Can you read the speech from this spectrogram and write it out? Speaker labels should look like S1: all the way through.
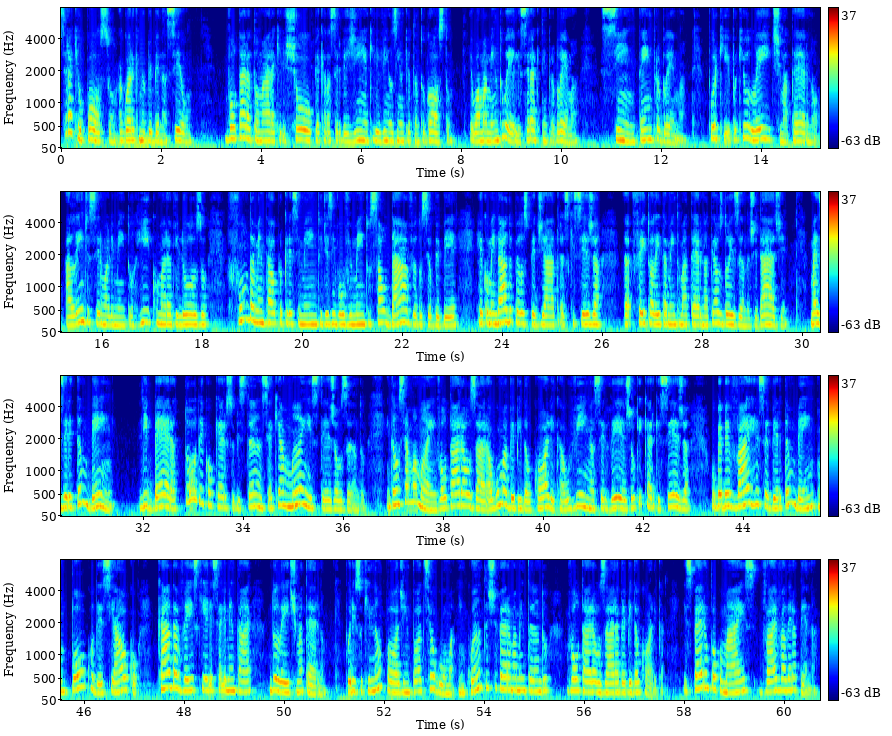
S1: Será que eu posso, agora que meu bebê nasceu, voltar a tomar aquele chopp, aquela cervejinha, aquele vinhozinho que eu tanto gosto? Eu amamento ele, será que tem problema? Sim, tem problema. Por quê? Porque o leite materno, além de ser um alimento rico, maravilhoso, fundamental para o crescimento e desenvolvimento saudável do seu bebê, recomendado pelos pediatras que seja uh, feito aleitamento materno até os dois anos de idade, mas ele também libera toda e qualquer substância que a mãe esteja usando. Então, se a mamãe voltar a usar alguma bebida alcoólica, o vinho, a cerveja, o que quer que seja, o bebê vai receber também um pouco desse álcool cada vez que ele se alimentar do leite materno. Por isso que não pode, em hipótese alguma, enquanto estiver amamentando, voltar a usar a bebida alcoólica. Espere um pouco mais, vai valer a pena.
